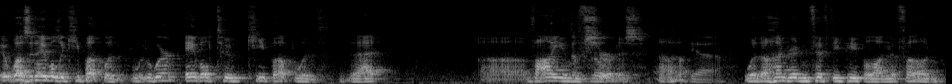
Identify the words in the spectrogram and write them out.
it, wasn't able to keep up with. We weren't able to keep up with that uh, volume the of flow. service. Uh, yeah. With 150 people on the phone,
